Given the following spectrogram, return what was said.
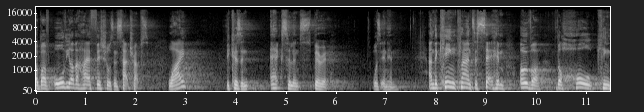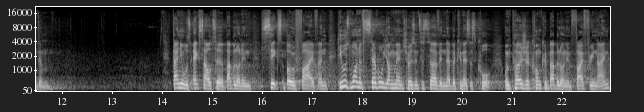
above all the other high officials and satraps. Why? Because an excellent spirit was in him. And the king planned to set him over the whole kingdom. Daniel was exiled to Babylon in 605, and he was one of several young men chosen to serve in Nebuchadnezzar's court. When Persia conquered Babylon in 539,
